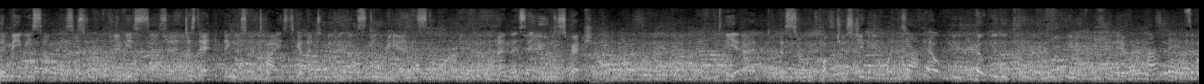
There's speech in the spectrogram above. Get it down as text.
There may be some pieces from the previous season, just anything that sort of ties together to make a good story in the store. And it's at your discretion. Be it at store come to a studio and yeah. help you help you look through it Perfect. So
